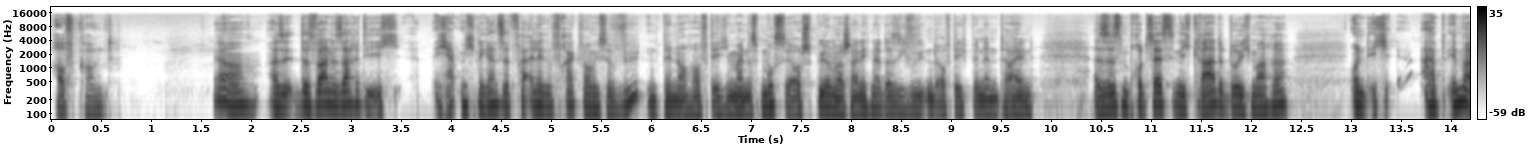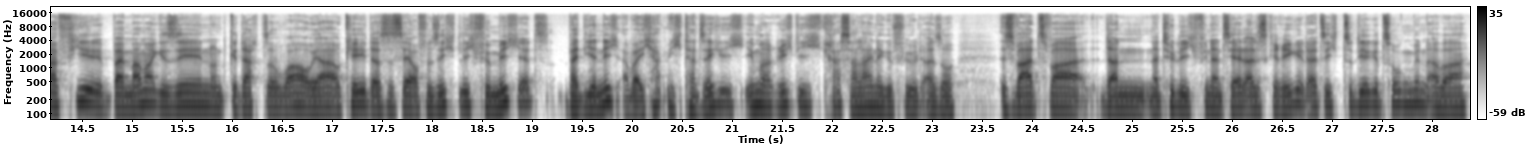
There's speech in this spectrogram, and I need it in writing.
aufkommt. Ja, also das war eine Sache, die ich, ich habe mich eine ganze Weile gefragt, warum ich so wütend bin auch auf dich. Ich meine, das musst du ja auch spüren wahrscheinlich, ne, dass ich wütend auf dich bin in Teilen. Also es ist ein Prozess, den ich gerade durchmache und ich habe immer viel bei Mama gesehen und gedacht so, wow, ja, okay, das ist sehr offensichtlich für mich jetzt, bei dir nicht, aber ich habe mich tatsächlich immer richtig krass alleine gefühlt. Also es war zwar dann natürlich finanziell alles geregelt, als ich zu dir gezogen bin, aber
